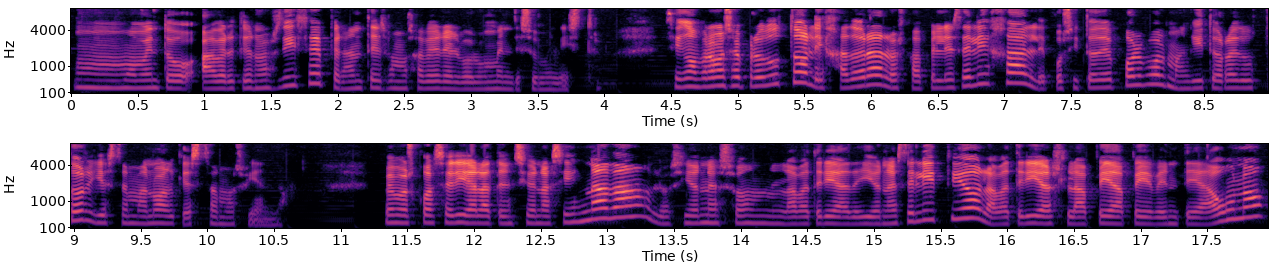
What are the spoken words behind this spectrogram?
un momento a ver qué nos dice, pero antes vamos a ver el volumen de suministro. Si compramos el producto, lijadora, los papeles de lija, el depósito de polvo, el manguito reductor y este manual que estamos viendo. Vemos cuál sería la tensión asignada. Los iones son la batería de iones de litio, la batería es la PAP20A1.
